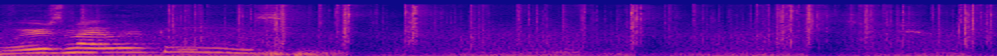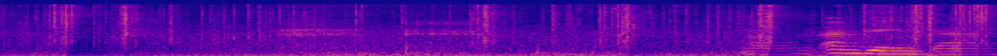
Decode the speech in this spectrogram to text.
Where's my other piece? Oh, I'm doing bad.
